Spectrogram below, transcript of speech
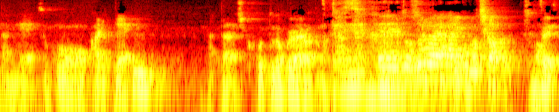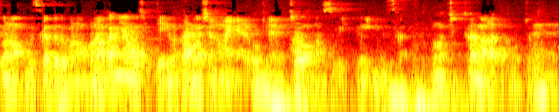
たんで、そこを借りて、新しくホットドッグをやろうと思ってます。えー、と、それはやはりこの近くですか？そうです。このぶつかったところの、この赤宮王子っていうはい。本社の前にある大きな道をまっすぐ行って海にぶつかったところのから曲がったと。ころ。え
